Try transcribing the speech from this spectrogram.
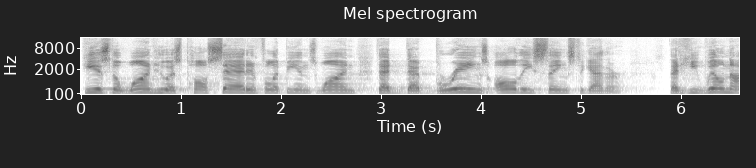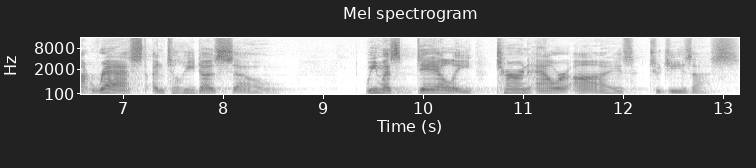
He is the one who, as Paul said in Philippians 1, that, that brings all these things together that he will not rest until he does so. We must daily turn our eyes to Jesus.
